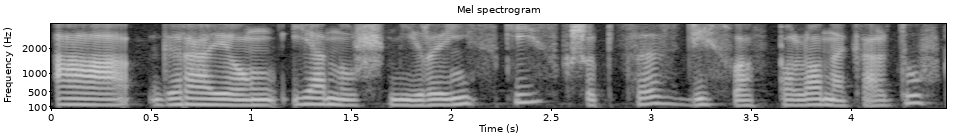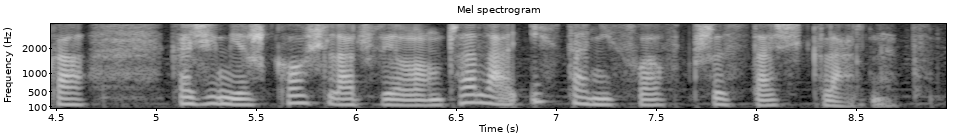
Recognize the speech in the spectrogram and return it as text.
a grają Janusz Miryński, skrzypce, Zdzisław Polonek, altówka, Kazimierz Koślacz, wiolonczela i Stanisław Przystaś, klarnet.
